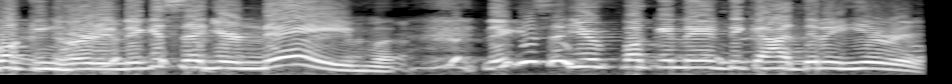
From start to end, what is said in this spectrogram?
fucking heard it. Nigga said your name. nigga said your fucking name. Think I didn't hear it.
